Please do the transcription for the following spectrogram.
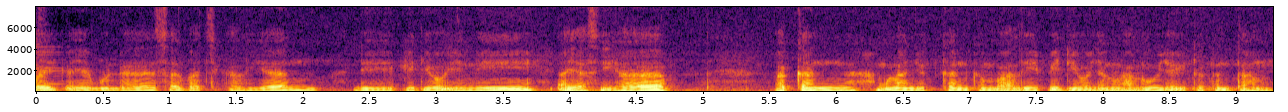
Baik ayah bunda sahabat sekalian di video ini ayah sihab akan melanjutkan kembali video yang lalu yaitu tentang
